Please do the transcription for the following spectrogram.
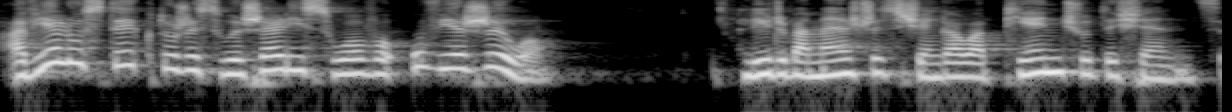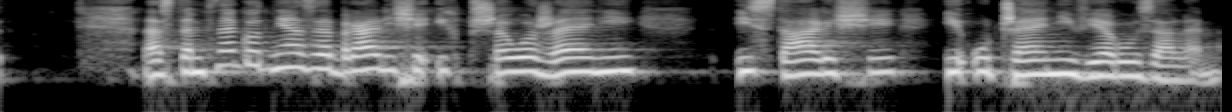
A wielu z tych, którzy słyszeli słowo, uwierzyło. Liczba mężczyzn sięgała pięciu tysięcy. Następnego dnia zebrali się ich przełożeni i starsi i uczeni w Jeruzalem.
